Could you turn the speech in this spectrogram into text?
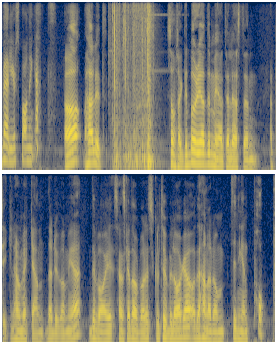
väljer spaning ett. Ja, härligt. Som sagt, det började med att jag läste en artikel häromveckan där du var med. Det var i Svenska Dagbladets kulturbilaga och det handlade om tidningen Pop.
